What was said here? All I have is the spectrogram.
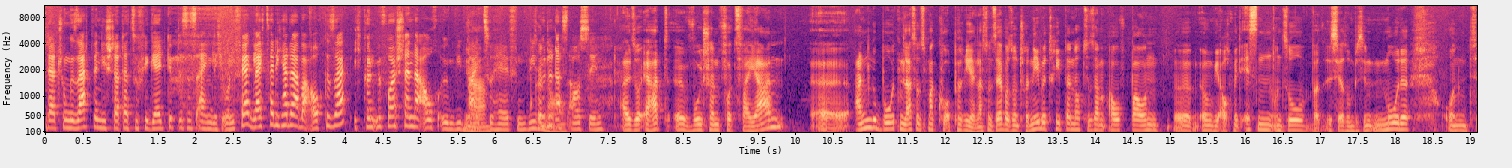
Und er hat schon gesagt, wenn die Stadt da zu viel Geld gibt, ist es eigentlich unfair. Gleichzeitig hat er aber auch gesagt, ich könnte mir vorstellen, da auch irgendwie ja, beizuhelfen. Wie genau. würde das aussehen? Also er hat äh, wohl schon vor zwei Jahren äh, angeboten, lass uns mal kooperieren, lass uns selber so einen Tourneebetrieb dann noch zusammen aufbauen, äh, irgendwie auch mit Essen und so, was ist ja so ein bisschen in Mode. Und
